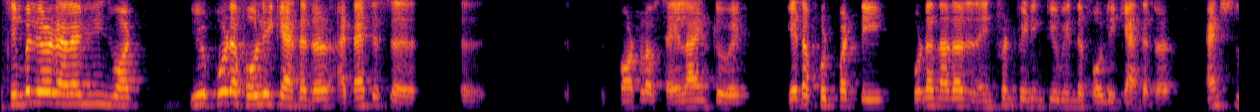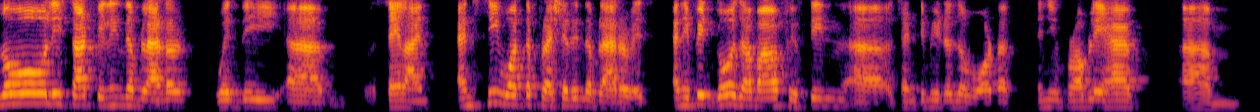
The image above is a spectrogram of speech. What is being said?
Simple urodynamics means what? You put a Foley catheter, attaches a, a uh, bottle of saline to it, get a foot putty, put another infant feeding tube in the Foley catheter, and slowly start filling the bladder with the uh, saline and see what the pressure in the bladder is. And if it goes above 15 uh, centimeters of water, then you probably have um,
